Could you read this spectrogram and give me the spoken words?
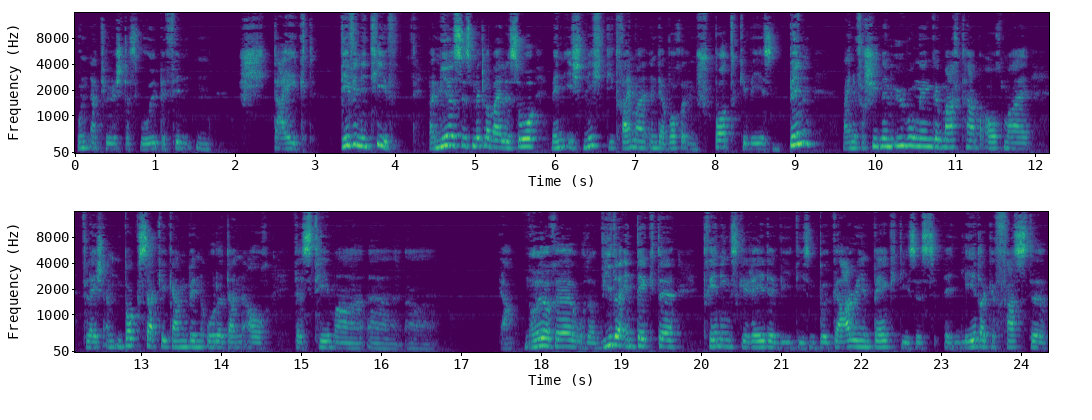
und natürlich das Wohlbefinden steigt. Definitiv. Bei mir ist es mittlerweile so, wenn ich nicht die dreimal in der Woche im Sport gewesen bin, meine verschiedenen Übungen gemacht habe, auch mal vielleicht an den Boxsack gegangen bin oder dann auch das Thema äh, äh, ja, neuere oder wiederentdeckte Trainingsgeräte wie diesen Bulgarian Bag, dieses in Leder gefasste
